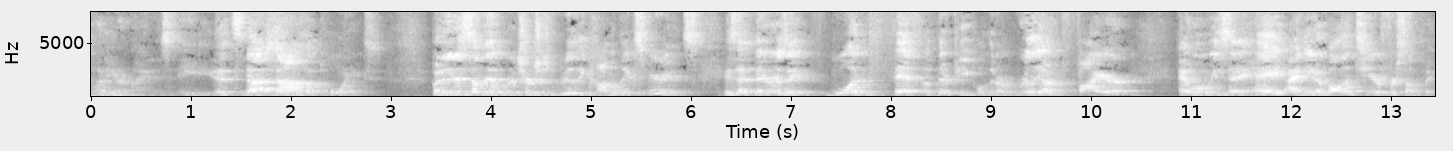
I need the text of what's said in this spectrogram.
20 or mine is 80. That's not, not the point. But it is something that churches really commonly experience, is that there is a one-fifth of their people that are really on fire, and when we say, hey, I need a volunteer for something,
